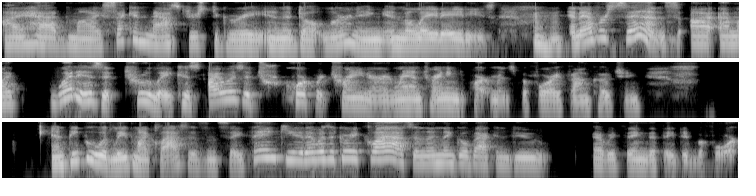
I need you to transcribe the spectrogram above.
I had my second master's degree in adult learning in the late 80s. Mm-hmm. And ever since, I, am like, what is it truly? Because I was a tr- corporate trainer and ran training departments before I found coaching. And people would leave my classes and say, Thank you, that was a great class. And then they go back and do everything that they did before.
